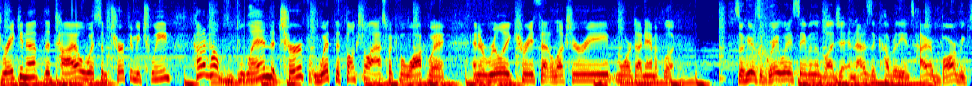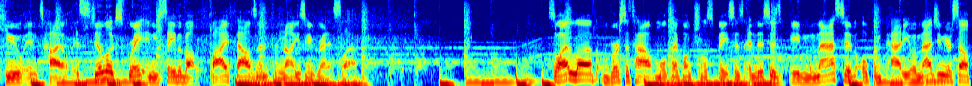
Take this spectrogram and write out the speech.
breaking up the tile with some turf in between kind of helps blend the turf with the functional aspect of a walkway and it really creates that luxury, more dynamic look. So here's a great way to save on the budget and that is to cover the entire barbecue in tile. It still looks great and you save about 5,000 from not using a granite slab. So I love versatile multifunctional spaces and this is a massive open patio. Imagine yourself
